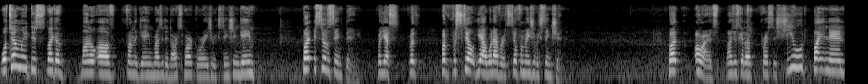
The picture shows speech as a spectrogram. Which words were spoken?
Well, technically, this like a model of from the game Rise of the Dark Spark or Age of Extinction game, but it's still the same thing. But yes, but but still, yeah, whatever. It's still from Age of Extinction. But alright, I just gotta press the shield button and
